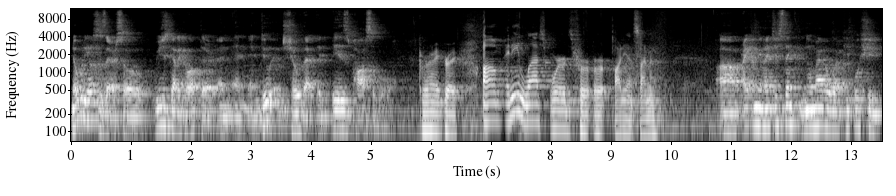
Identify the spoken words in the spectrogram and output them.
nobody else is there, so we just got to go up there and, and, and do it and show that it is possible. Great, great. Um, any last words for our audience, Simon? Um, I, I mean, I just think no matter what, people should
